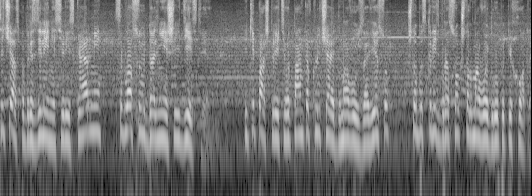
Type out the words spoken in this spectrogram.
Сейчас подразделения сирийской армии согласуют дальнейшие действия. Экипаж третьего танка включает дымовую завесу, чтобы скрыть бросок штурмовой группы пехоты.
